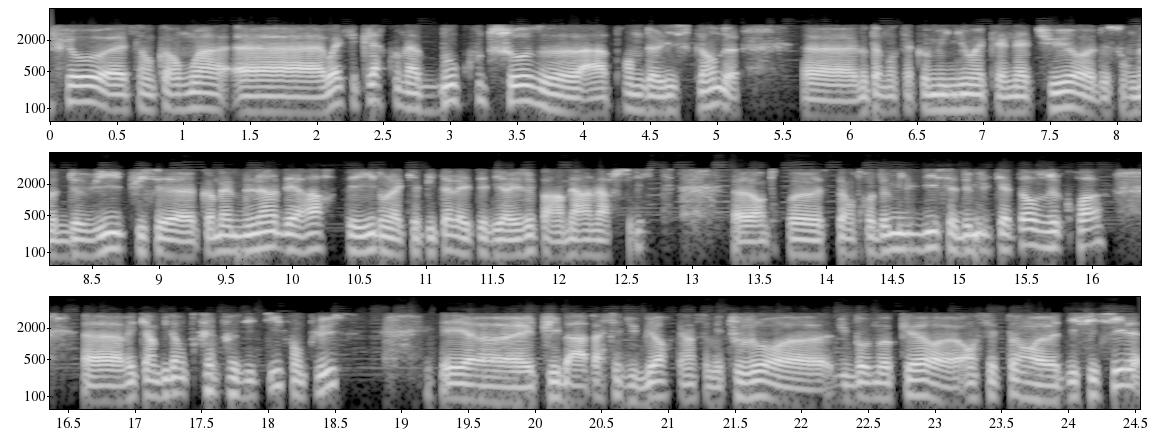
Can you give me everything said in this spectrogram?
Flo, euh, c'est encore moi. Euh, ouais, c'est clair qu'on a beaucoup de choses euh, à apprendre de l'Islande, euh, notamment sa communion avec la nature, de son mode de vie. Puis c'est euh, quand même l'un des rares pays dont la capitale a été dirigée par un maire anarchiste. Euh, entre c'était entre 2010 et 2014, je crois, euh, avec un bilan très positif en plus. Et, euh, et puis bah passer du Björk, hein, ça met toujours euh, du baume au cœur euh, en ces temps euh, difficiles.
